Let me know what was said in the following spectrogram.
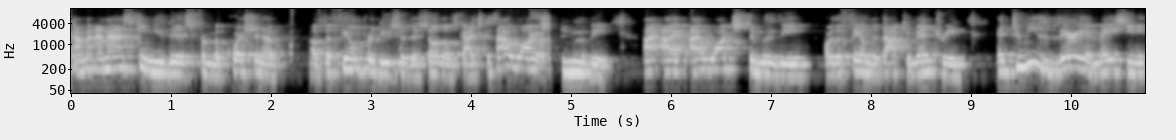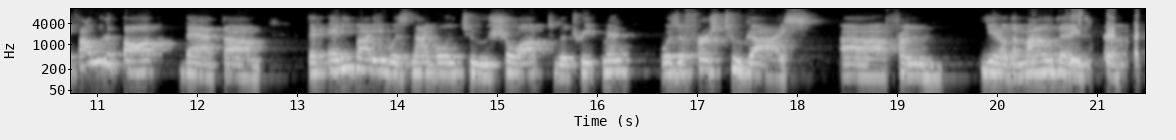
I'm, I'm asking you this from a question of, of the film producer that saw those guys because I watched Sure. the movie, I, I I watched the movie or the film, the documentary, and to me it's very amazing. If I would have thought that um, that anybody was not going to show up to the treatment, was the first two guys uh, from you know the mountains. Eastern Kentucky.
